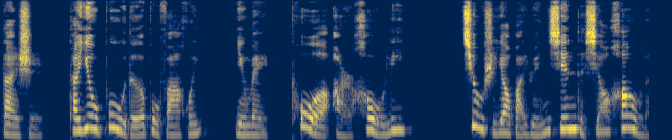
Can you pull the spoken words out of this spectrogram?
但是他又不得不发挥，因为破而后立，就是要把原先的消耗了，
